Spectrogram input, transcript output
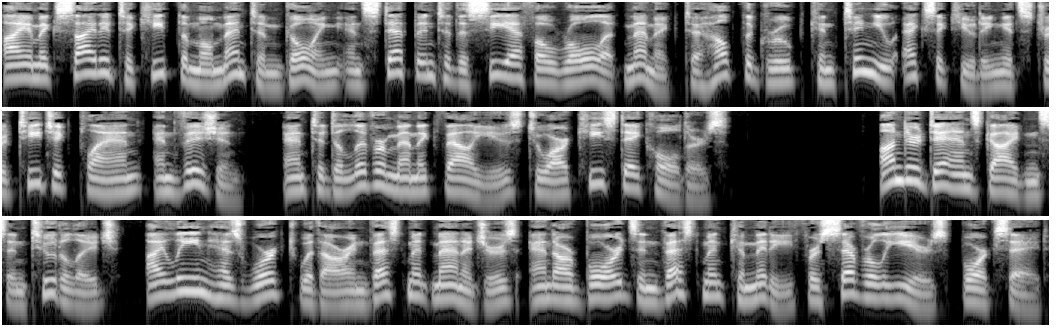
I am excited to keep the momentum going and step into the CFO role at MEMIC to help the group continue executing its strategic plan and vision, and to deliver MEMIC values to our key stakeholders. Under Dan's guidance and tutelage, Eileen has worked with our investment managers and our board's investment committee for several years, Bourque said.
